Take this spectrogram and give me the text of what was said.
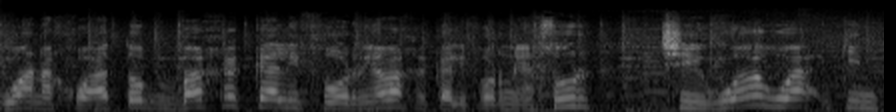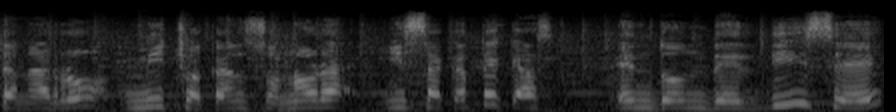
Guanajuato, Baja California, Baja California Sur, Chihuahua, Quintana Roo, Michoacán, Sonora y Zacatecas, en donde dice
